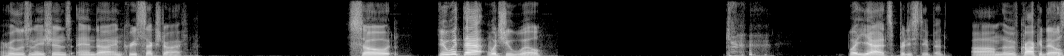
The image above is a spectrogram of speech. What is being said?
hallucinations and uh increased sex drive so do with that what you will but yeah it's pretty stupid um then we have crocodile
